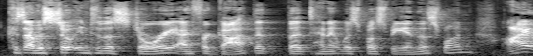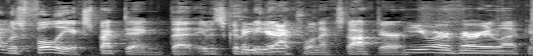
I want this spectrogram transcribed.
because I was so into the story, I forgot that the Tennant was supposed to be in this one. I was fully expecting that it was going So to be the actual next Doctor. You are very lucky.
